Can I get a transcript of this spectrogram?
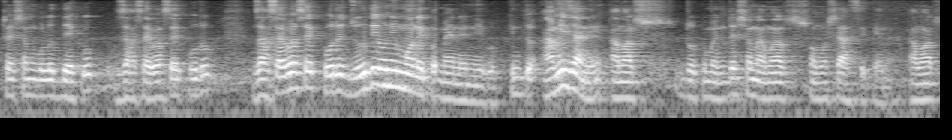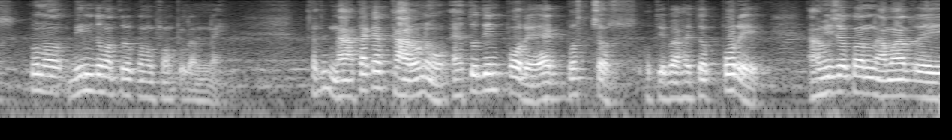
ডকুমেন্টেশনগুলো দেখুক, যাচাই বাছাই করুক। যাচাই বাছাই করে যদি উনি মনে মেনে নিব। কিন্তু আমি জানি আমার ডকুমেন্টেশন আমার সমস্যা আছে কিনা। আমার কোনো বিন্দুমাত্র কোনো প্রবলেম নাই। তাহলে না থাকার কারণেও এতদিন পরে, এক বছর অতিবাহিত পরে, আমি যখন আমার এই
